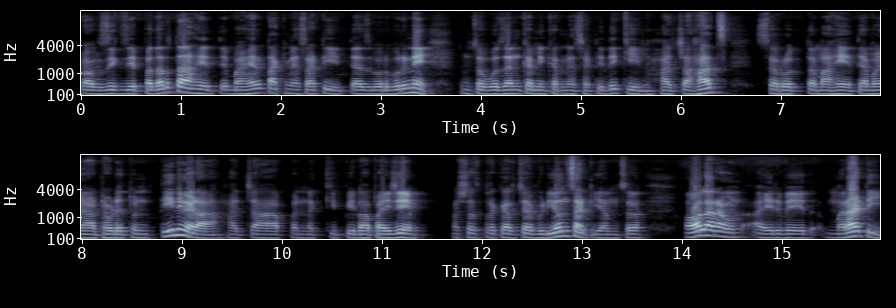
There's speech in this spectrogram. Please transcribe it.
टॉक्झिक जे पदार्थ आहेत ते बाहेर टाकण्यासाठी त्याचबरोबरीने तुमचं वजन कमी करण्यासाठी देखील हा चहाच सर्वोत्तम आहे. त्यामुळे आठवड्यातून तीन वेळा हा चहा आपण नक्की पिला पाहिजे. अशाच प्रकारच्या व्हिडिओंसाठी आमचं ऑल अराऊंड आयुर्वेद मराठी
